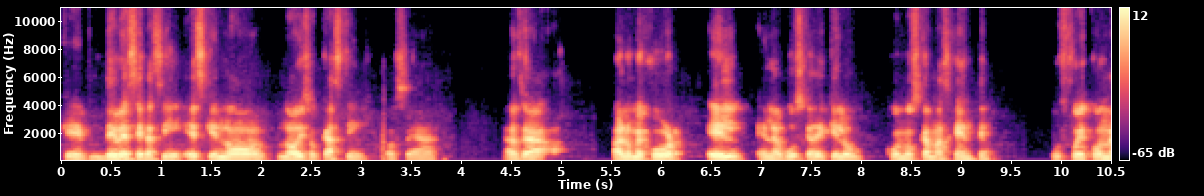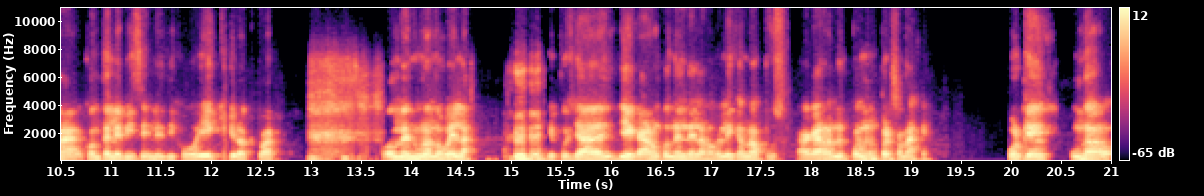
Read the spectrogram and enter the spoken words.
que debe ser así es que no, no hizo casting. O sea, o sea, a lo mejor él en la búsqueda de que lo conozca más gente, pues fue con, con Televisa y les dijo, oye, quiero actuar. Ponme en una novela. Y pues ya llegaron con el de la novela y dijeron, no, pues agárralo y ponle un personaje. Porque Ajá. una,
